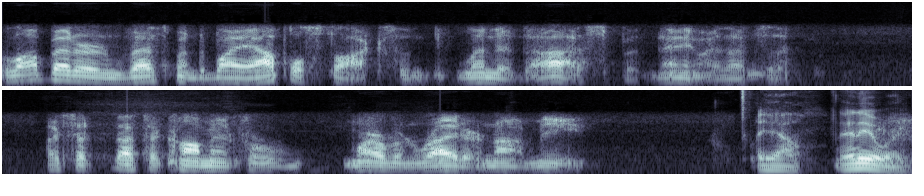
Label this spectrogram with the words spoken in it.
a lot better investment to buy Apple stocks and lend it to us. But anyway, that's a that's a that's a comment for Marvin Ryder, not me. Yeah. Anyway,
